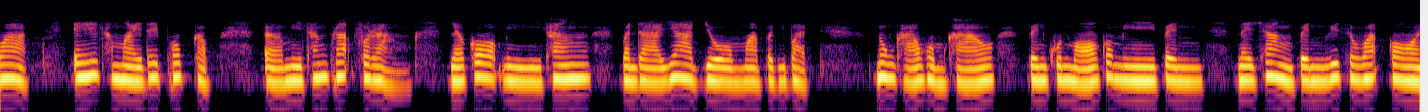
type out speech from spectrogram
ว่า เอ๊ะทำไมได้พบกับมีทั้งพระฝรั่ง แล้วก็มีทั้งบรรดาญาติโยมมาปฏิบัติ นุ่งขาวห่มขาว เป็นคุณหมอก็มีเป็นในช่างเป็นวิศวกร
